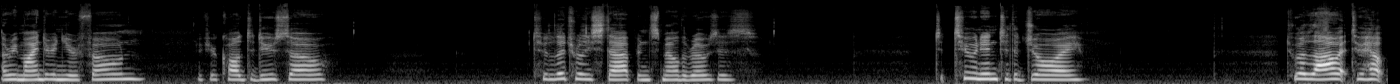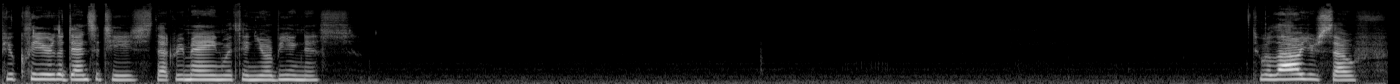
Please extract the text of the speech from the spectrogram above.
a reminder in your phone, if you're called to do so, to literally stop and smell the roses, to tune into the joy, to allow it to help you clear the densities that remain within your beingness. To allow yourself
